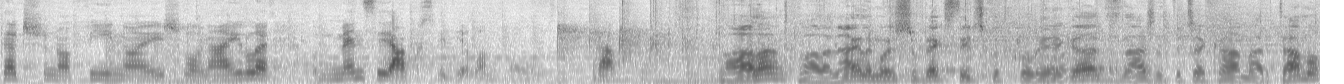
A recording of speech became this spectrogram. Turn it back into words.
tečno, fino je išlo Najle. Meni se jako svidjelo. Bravo. Hvala, hvala Naile. Možeš u backstage kod kolega, znaš da te čeka Amar tamo.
